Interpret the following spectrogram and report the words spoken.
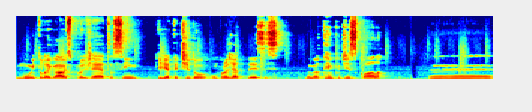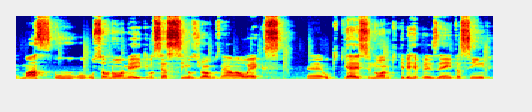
muito legal esse projeto, assim. Queria ter tido um projeto desses no meu tempo de escola. É, mas o, o, o seu nome aí que você assina os jogos, né? Amauex. É, o que, que é esse nome? O que, que ele representa, assim?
